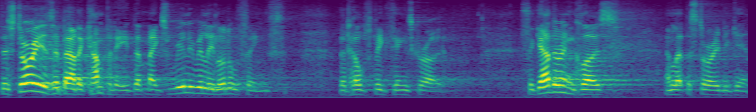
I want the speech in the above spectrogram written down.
The story is about a company that makes really, really little things that helps big things grow. So gather in close and let the story begin.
